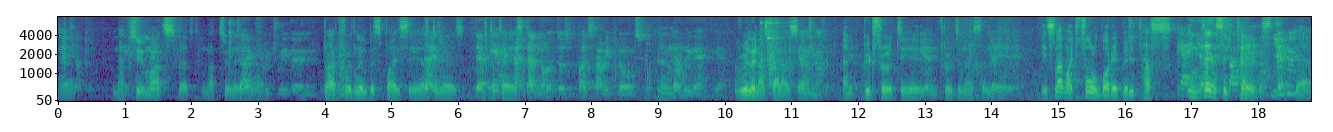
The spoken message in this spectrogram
Yeah, Yeah. exactly. Not It's too really much, but not too little. Dark Uh, fruit driven. Dark fruit, a little bit spicy That- afterwards, Definitely aftertaste. that, that note, those balsamic notes Yeah. that we get. Yeah. Really nice balance yeah. Exactly. and good fruity Yeah. fruitiness. And Yeah, yeah, yeah. It's not like full body, but it has Yeah, intensive yes. taste. Yeah.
